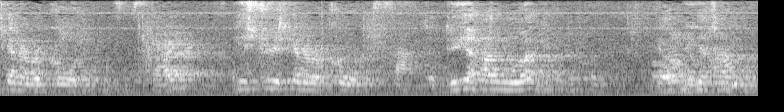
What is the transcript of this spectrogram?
history's going to record it. History is going to record it. So do your homework. Go and do your homework.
